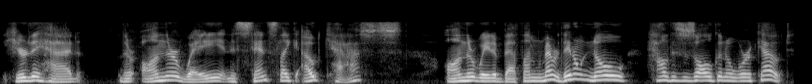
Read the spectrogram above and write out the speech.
here they had, they're on their way, in a sense, like outcasts, on their way to Bethlehem. Remember, they don't know how this is all going to work out.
